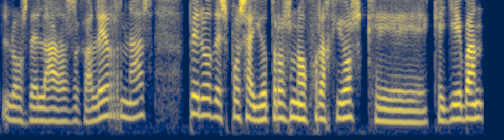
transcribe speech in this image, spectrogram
los de las galernas, pero después hay otros naufragios que, llevan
